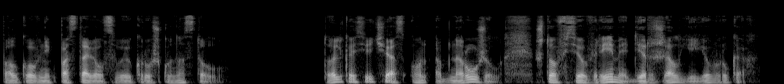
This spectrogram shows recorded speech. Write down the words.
Полковник поставил свою кружку на стол. Только сейчас он обнаружил, что все время держал ее в руках.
